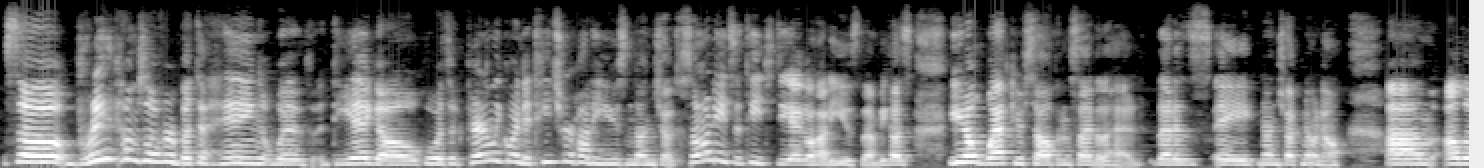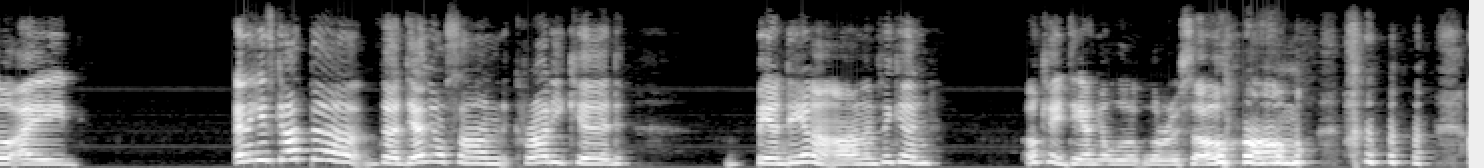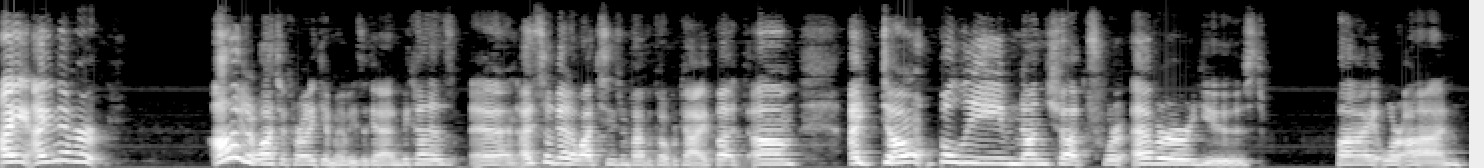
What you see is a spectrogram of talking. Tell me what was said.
So Bree comes over, but to hang with Diego, who is apparently going to teach her how to use nunchucks. Someone needs to teach Diego how to use them because you don't whack yourself in the side of the head. That is a nunchuck no-no. Um, although I, and he's got the the Daniel San Karate Kid bandana on. I'm thinking, okay, Daniel L- Larusso. Um. I I never. I'll have to watch the Karate Kid movies again because, and I still gotta watch season five of Cobra Kai. But um, I don't believe nunchucks were ever used by or on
